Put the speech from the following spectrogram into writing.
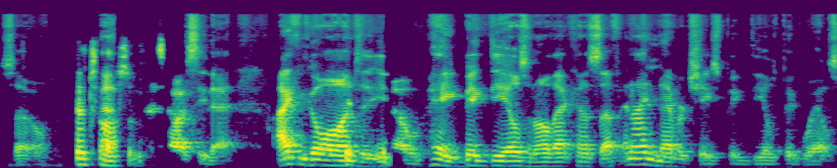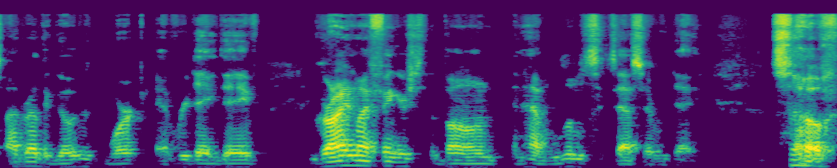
So that's, that's awesome. That's how I see that. I can go on to, you know, hey, big deals and all that kind of stuff. And I never chase big deals, big whales. I'd rather go to work every day, Dave, grind my fingers to the bone and have a little success every day. So,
